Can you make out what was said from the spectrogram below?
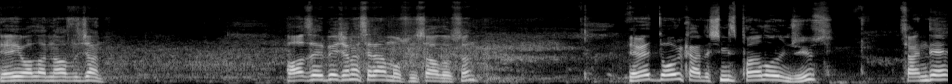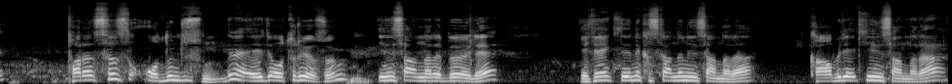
Eyvallah Nazlıcan. Azerbaycan'a selam olsun sağ olasın. Evet doğru kardeşim biz paralı oyuncuyuz. Sen de parasız oduncusun değil mi? Evde oturuyorsun. İnsanlara böyle yeteneklerini kıskandığın insanlara, kabiliyetli insanlara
